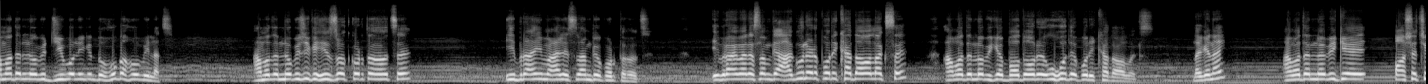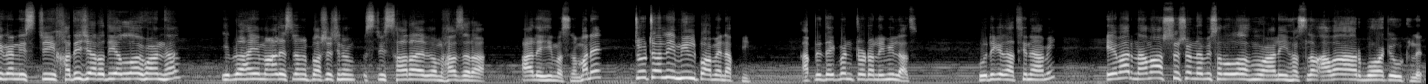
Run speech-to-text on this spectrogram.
আমাদের নবীর জীবনী কিন্তু হুবাহু মিল আছে। আমাদের নবীজিকে হিজরত করতে হয়েছে, ইব্রাহিম আলী ইসলামকে পড়তে হয়েছে। ইব্রাহিম আলী ইসলামকে আগুনের পরীক্ষা দেওয়া লাগছে, আমাদের নবীকে বদরে উহুদে পরীক্ষা দেওয়া লাগছে। লাগে নাই? আমাদের নবীকে পাশে ছিলেন স্ত্রী খাদিজা রদি আল্লাহ ইব্রাহিম আলী ইসলামের পাশে ছিলেন স্ত্রী সারা এবং হাজারা আলহিম আসলাম মানে টোটালি মিল পাবেন আপনি। আপনি দেখবেন টোটালি মিল আছে। ওদিকে যাচ্ছি না আমি। এবার নামাজ শেষে নবী সাল্লাহ আলী হাসলাম আবার বোরাকে উঠলেন।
